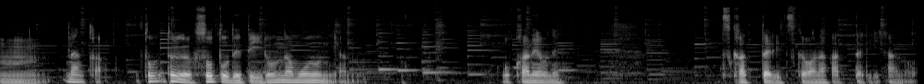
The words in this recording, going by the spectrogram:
うんなんかととにかく外出ていろんなものにあのお金をね使ったり使わなかったりあの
